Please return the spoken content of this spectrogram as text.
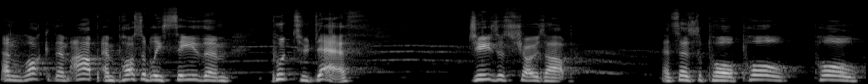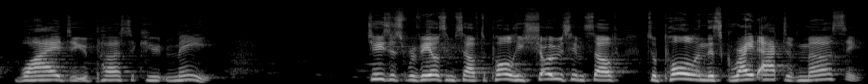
and lock them up and possibly see them put to death, Jesus shows up and says to Paul, Paul, Paul, why do you persecute me? Jesus reveals himself to Paul. He shows himself to Paul in this great act of mercy.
